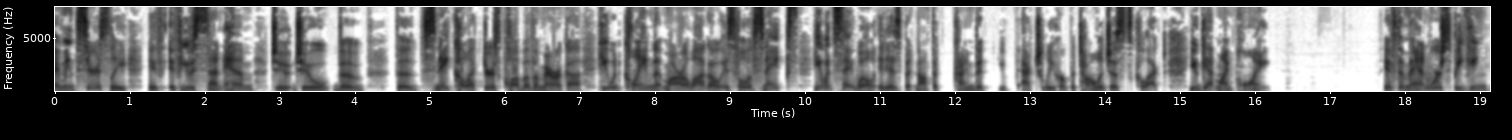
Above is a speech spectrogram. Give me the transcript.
I mean, seriously, if, if you sent him to, to the, the Snake Collectors Club of America, he would claim that Mar-a-Lago is full of snakes. He would say, well, it is, but not the kind that you actually herpetologists collect. You get my point. If the man were speaking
